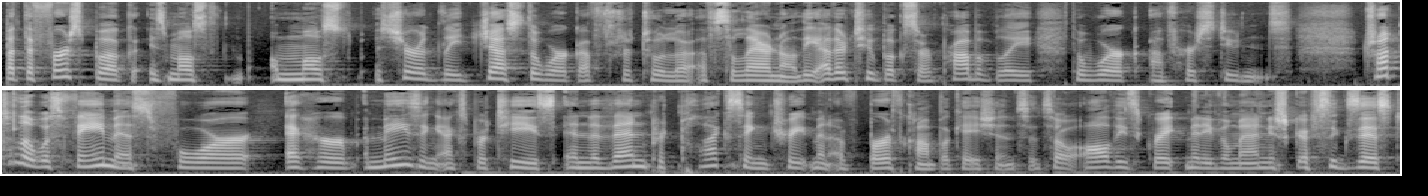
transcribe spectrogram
But the first book is most, most assuredly just the work of Trotula of Salerno. The other two books are probably the work of her students. Trotula was famous for her amazing expertise in the then perplexing treatment of birth complications. And so all these great medieval manuscripts exist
